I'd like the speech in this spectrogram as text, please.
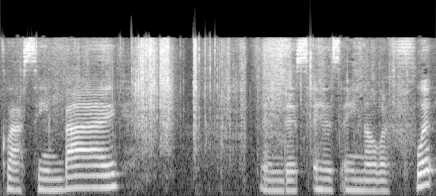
glassine bag and this is another flip.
